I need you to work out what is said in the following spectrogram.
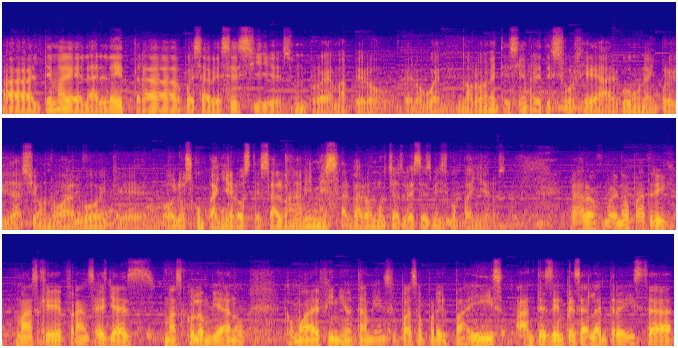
El tema de la letra, pues a veces sí es un problema, pero, pero bueno, normalmente siempre te surge algo, una improvisación o algo, que, o los compañeros te salvan. A mí me salvaron muchas veces mis compañeros. Claro, bueno, Patrick, más que francés, ya es más colombiano. ¿Cómo ha definido también su paso por el país? Antes de empezar la entrevista,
